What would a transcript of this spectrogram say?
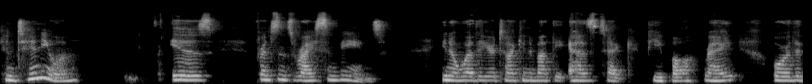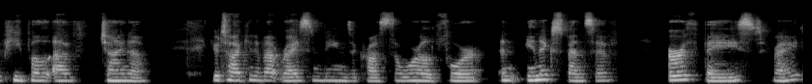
continuum is, for instance, rice and beans. You know, whether you're talking about the Aztec people, right, or the people of China, you're talking about rice and beans across the world for an inexpensive, earth based, right,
